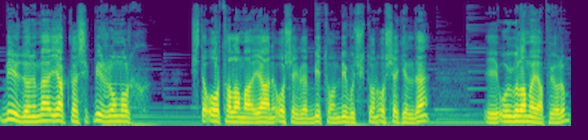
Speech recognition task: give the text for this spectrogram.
bir dönüme yaklaşık bir romork işte ortalama yani o şekilde bir ton, bir buçuk ton o şekilde e, uygulama yapıyorum.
